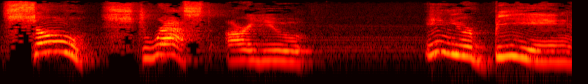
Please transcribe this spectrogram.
So stressed are you in your being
